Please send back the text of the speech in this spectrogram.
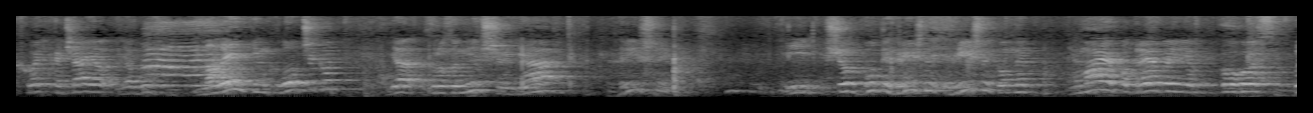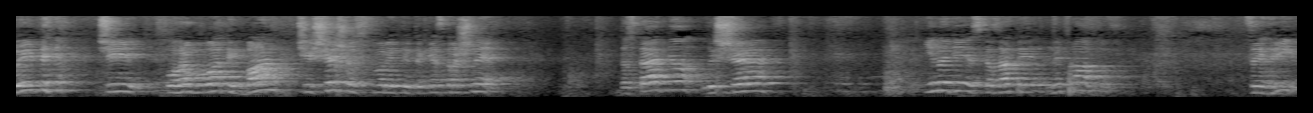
Хоч, хоча я, я був маленьким хлопчиком, я зрозумів, що я грішник. І щоб бути грішник, грішником, не, немає потреби когось вбити, чи пограбувати банк, чи ще щось створити таке страшне. Достатньо лише іноді сказати неправду. Це гріх.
